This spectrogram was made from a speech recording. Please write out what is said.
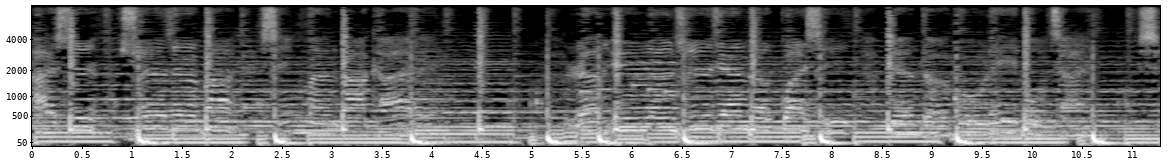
还是学着把心门打开，人与人之间的关系变得不理不睬。习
